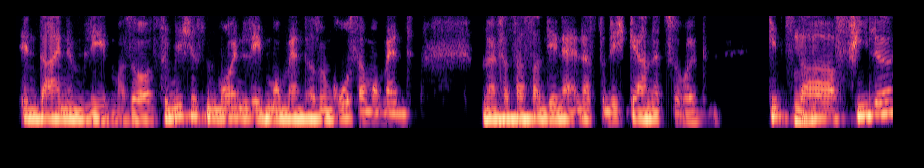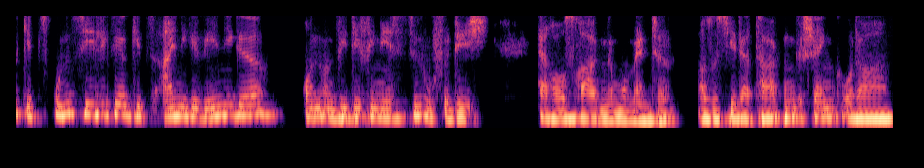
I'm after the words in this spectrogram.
in deinem Leben? Also für mich ist ein Moin Leben Moment also ein großer Moment. Und einfach sagst, an den erinnerst du dich gerne zurück. Gibt es mhm. da viele? Gibt es unzählige? Gibt es einige wenige? Und, und wie definierst du für dich herausragende Momente? Also ist jeder Tag ein Geschenk oder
